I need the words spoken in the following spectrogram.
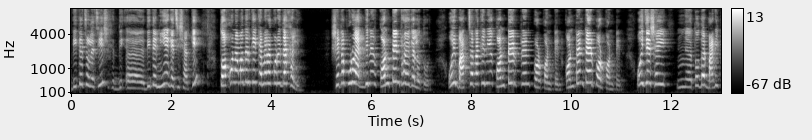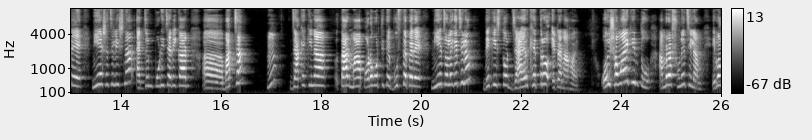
দিতে চলেছিস দিতে নিয়ে গেছিস আর কি, তখন আমাদেরকে ক্যামেরা করে দেখালি। সেটা পুরো একদিনের কন্টেন্ট হয়ে গেল তোর। ওই বাচ্চাটাকে নিয়ে কন্টেন্টের পর কন্টেন্ট কন্টেন্টের পর কন্টেন্ট ওই যে সেই তোদের বাড়িতে নিয়ে এসেছিলিস না একজন পরিচারিকার বাচ্চা? হুম? যাকে কিনা তার মা পরবর্তীতে বুঝতে পেরে নিয়ে চলে গেছিল। দেখিস তোর জায়ের ক্ষেত্রেও এটা না হয়। ওই সময়ে কিন্তু আমরা শুনেছিলাম এবং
